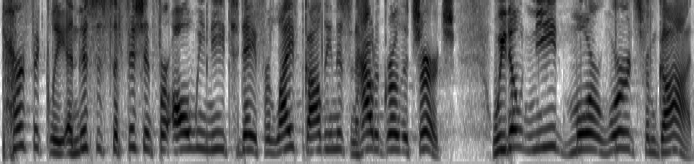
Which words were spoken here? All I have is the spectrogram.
perfectly, and this is sufficient for all we need today for life, godliness, and how to grow the church. We don't need more words from God.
